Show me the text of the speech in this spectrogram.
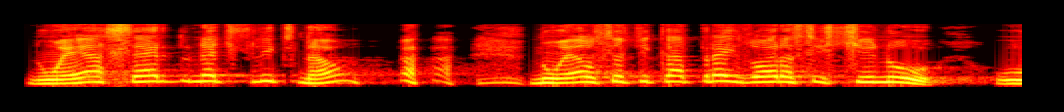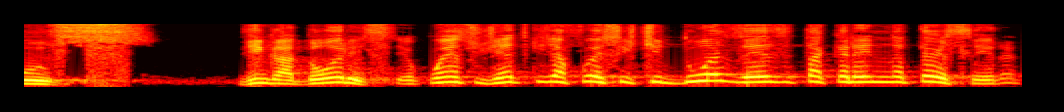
Não é a série do Netflix, não. Não é você ficar três horas assistindo os Vingadores. Eu conheço gente que já foi assistir duas vezes e está querendo na terceira.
